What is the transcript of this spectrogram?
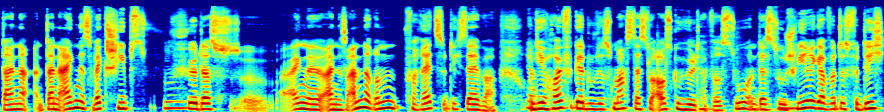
deine, dein eigenes wegschiebst für das äh, eigene eines anderen, verrätst du dich selber. Ja. Und je häufiger du das machst, desto ausgehöhlter wirst du und desto mhm. schwieriger wird es für dich,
